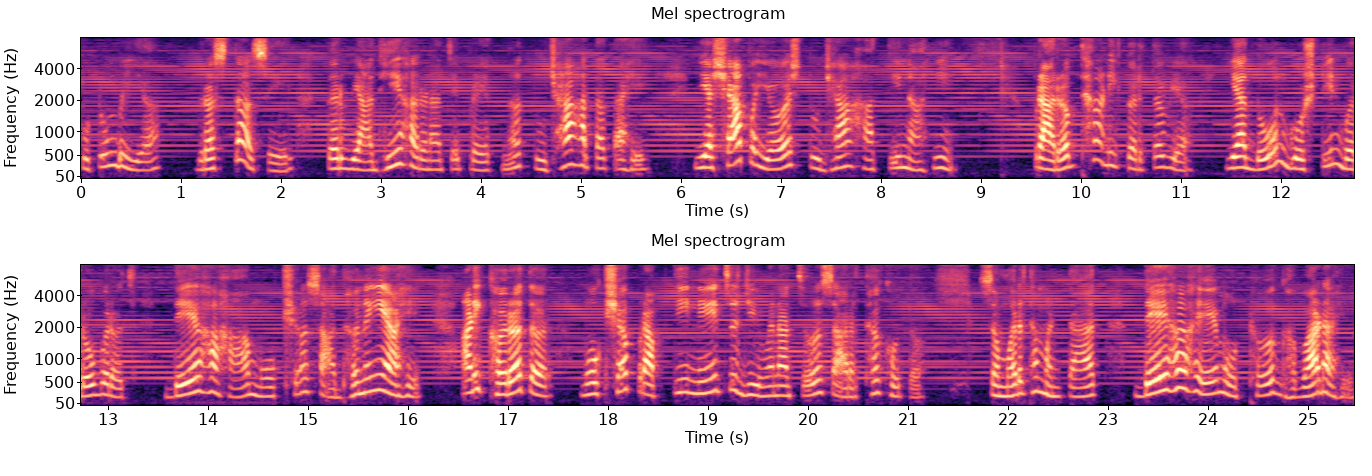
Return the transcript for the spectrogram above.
कुटुंबीय ग्रस्त असेल तर व्याधी हरणाचे प्रयत्न तुझ्या हातात आहे. यशापयश तुझ्या हाती नाही. प्रारब्ध आणि कर्तव्य या दोन गोष्टींबरोबरच देह हा मोक्ष साधनही आहे. आणि खरं तर मोक्षप्राप्तीनेच जीवनाचं सार्थक होतं. समर्थ म्हणतात देह हे मोठं घबाड आहे.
